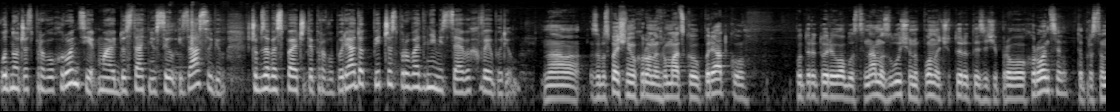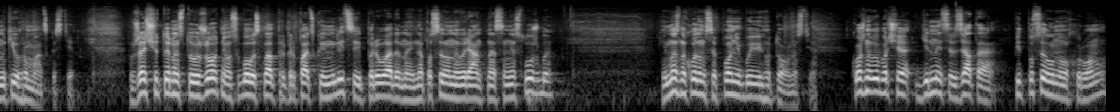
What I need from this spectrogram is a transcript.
Водночас правоохоронці мають достатньо сил і засобів, щоб забезпечити правопорядок під час проведення місцевих виборів. На забезпечення охорони громадського порядку по території області нами залучено понад 4 тисячі правоохоронців та представників громадськості. Вже з 14 жовтня особовий склад Прикарпатської міліції переведений на посилений варіант несення служби, і ми знаходимося в повній бойовій готовності. Кожна виборча дільниця взята під посилену охорону,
